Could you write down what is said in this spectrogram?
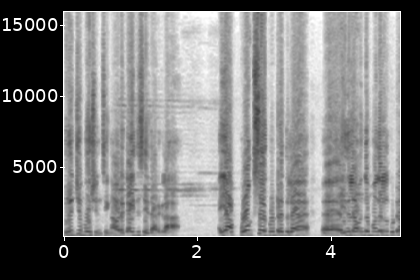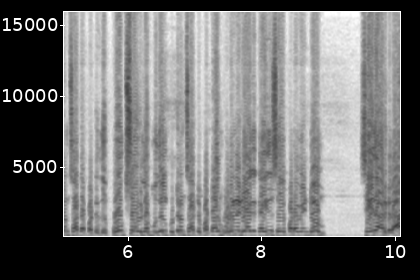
பிரிட்ஜ் பூஷன் சிங் அவரை கைது செய்தார்களா? ஐயா போக்சோ குற்றத்துல இதில் இதுல வந்து முதல் குற்றம் சாட்டப்பட்டது. போக்சோவில் முதல் குற்றம் சாட்டப்பட்டால் உடனடியாக கைது செய்யப்பட வேண்டும். செய்தார்களா?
